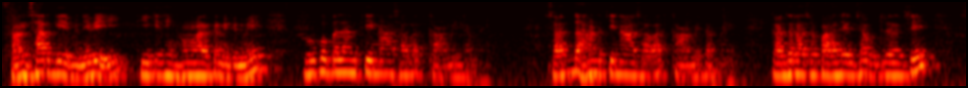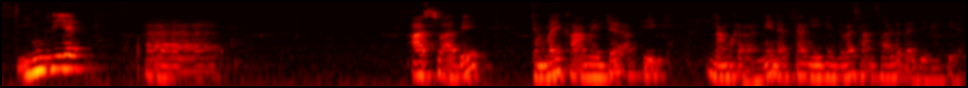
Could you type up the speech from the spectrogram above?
සංසර්ගයේම නෙවෙයි. තීකකින් හමාර කරන එක නෙවෙයි. රූප බලන තියෙන ආසාවත් කාමේ තමයි. ශබ්ද අහන තියෙන ආසාවත් කාමේ තමයි. ගන්ධ රස පහසෙන් නිසා බුදුරජාණන්සේ ඉන්ද්‍රිය ආස්වාදේ තමයි කාමයට අපි නම් කරන්නේ නැත්නම් ඒකෙන් තමයි සංසාරට බැඳෙන්නේ කියලා.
